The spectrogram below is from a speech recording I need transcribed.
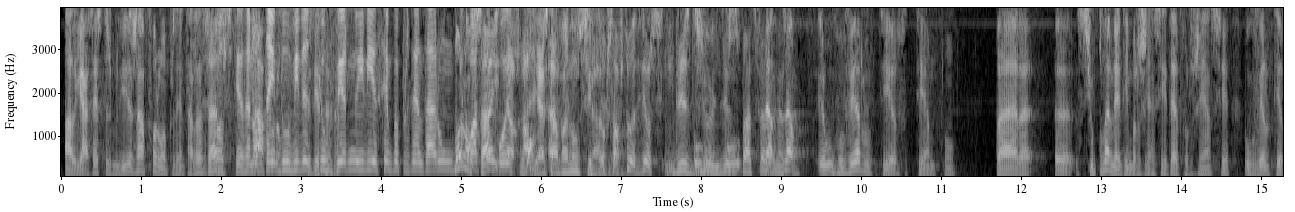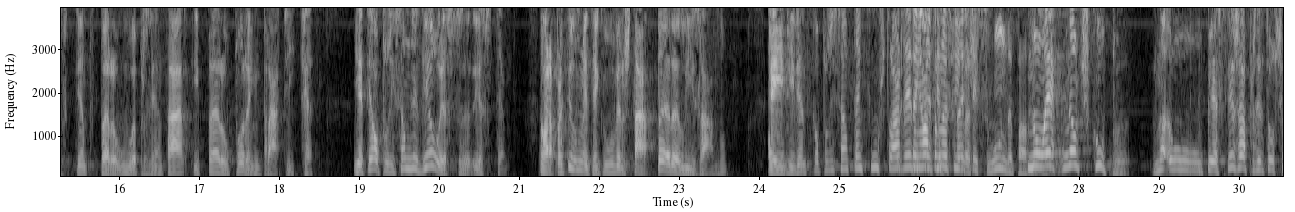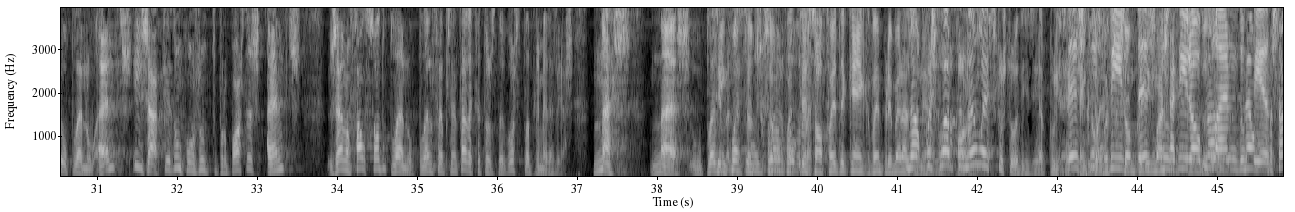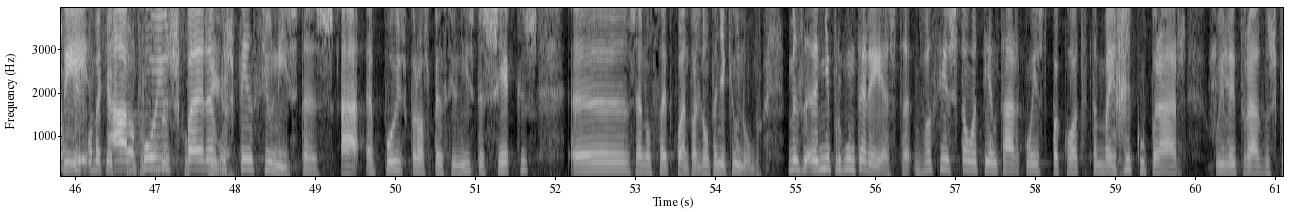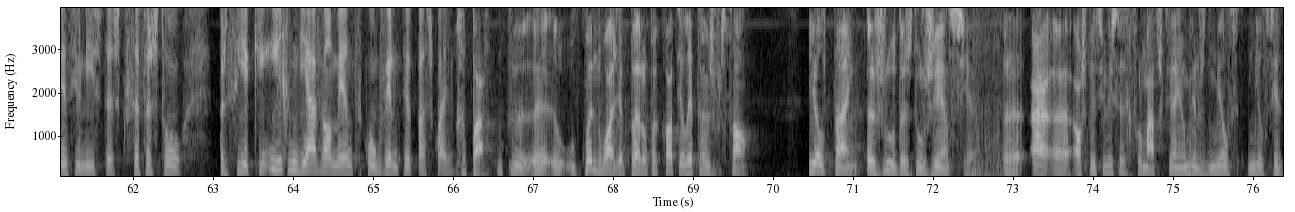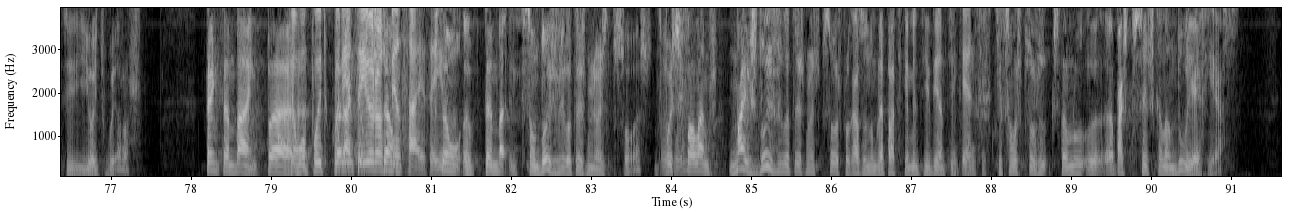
Aliás, estas medidas já foram apresentadas Sim, antes. Com certeza não tem dúvidas que o Governo antes. iria sempre apresentar um Bom, pacote de apoio. Não, aliás, estava anunciado. Eu só estou a dizer o seguinte. Desde julho, desde o debate não, não, o Governo teve tempo para, uh, se o plano é de emergência e de urgência, o Governo teve tempo para o apresentar e para o pôr em prática. E até a oposição lhe deu esse, esse tempo. Agora, a partir do momento em que o Governo está paralisado, é evidente que a oposição tem que mostrar Mas é que tem alternativas. E segunda, Paulo, não, é, não desculpe. O PSD já apresentou o seu plano antes e já fez um conjunto de propostas antes. Já não falo só do plano. O plano foi apresentado a 14 de agosto pela primeira vez. Mas, mas o plano Sim, enquanto. Mas a discussão um pode ser só feita quem é que vem primeiro à não, janela. Pois claro que não, é isso que eu estou a dizer. Por isso é que tem que ser uma discussão um bocadinho mais ir ao plano do não, PSD. Onde é que é a há apoios para Diga. os pensionistas. Há apoios para os pensionistas, cheques, uh, já não sei de quanto, olha, não tenho aqui o número. Mas a minha pergunta era esta. Vocês estão a tentar, com este pacote, também recuperar o eleitorado dos pensionistas que se afastou parecia que irremediavelmente com o governo Pedro Passos Coelho? Repare, que, eh, quando olha para o pacote, ele é transversal. Ele tem ajudas de urgência uh, aos pensionistas reformados que ganham menos de 1.108 euros. Tem também para. É um apoio de 40 euros estão, mensais, é estão, isso? Uh, também, que são 2,3 milhões de pessoas. Depois uhum. falamos mais 2,3 milhões de pessoas, por acaso o número é praticamente idêntico, idêntico. que são as pessoas que estão no, abaixo do terceiro escalão do IRS.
